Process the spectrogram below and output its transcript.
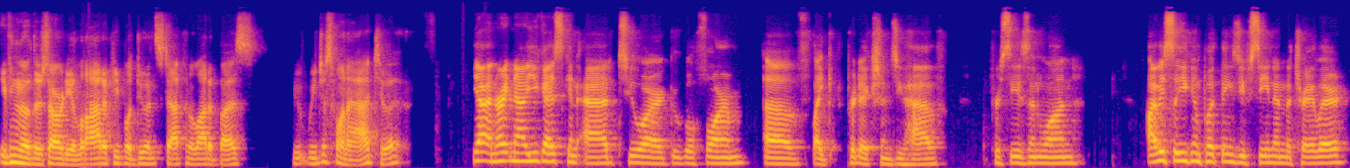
even though there's already a lot of people doing stuff and a lot of buzz. We, we just want to add to it. Yeah, and right now you guys can add to our Google form of like predictions you have for season one. Obviously, you can put things you've seen in the trailer,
